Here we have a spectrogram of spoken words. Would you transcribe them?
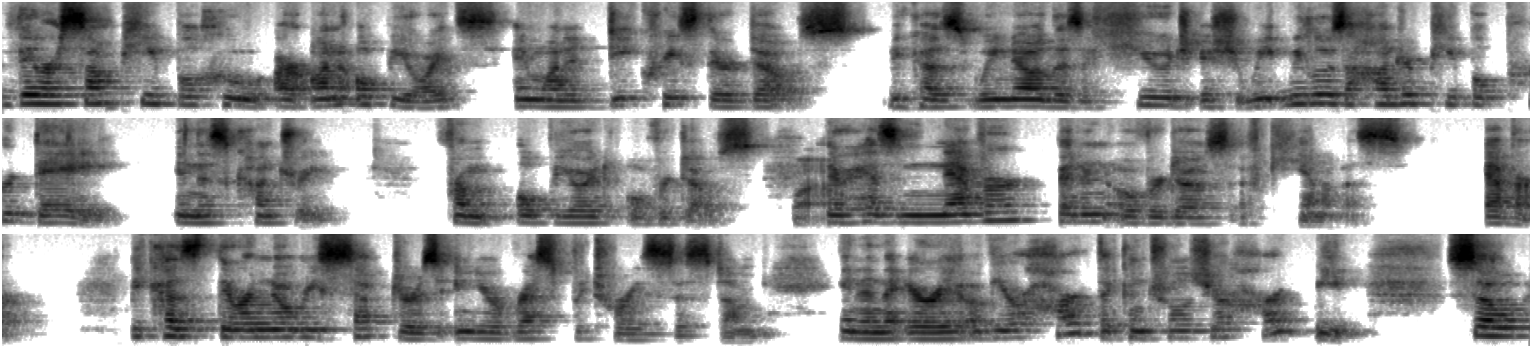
there are some people who are on opioids and want to decrease their dose because we know there's a huge issue. We, we lose 100 people per day in this country from opioid overdose. Wow. There has never been an overdose of cannabis, ever because there are no receptors in your respiratory system and in the area of your heart that controls your heartbeat. So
